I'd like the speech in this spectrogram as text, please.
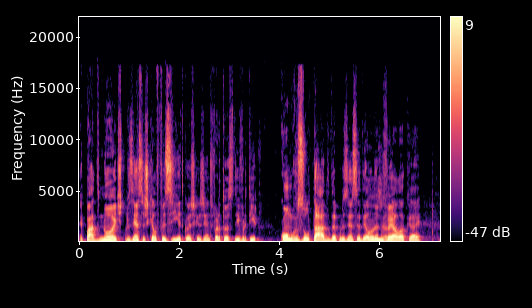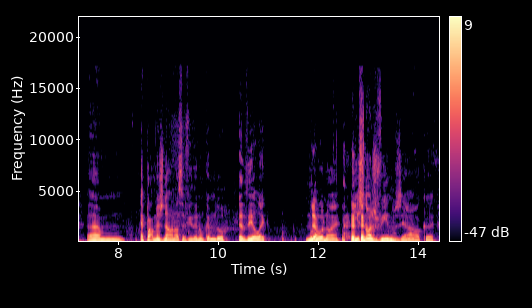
epá, de noites, de presenças que ele fazia, de coisas que a gente fartou-se divertir como resultado da presença dele Pois na é. novela, ok? Um, epá, mas não, a nossa vida nunca mudou. A dele é que mudou, não é? E isso nós vimos, já, ok.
